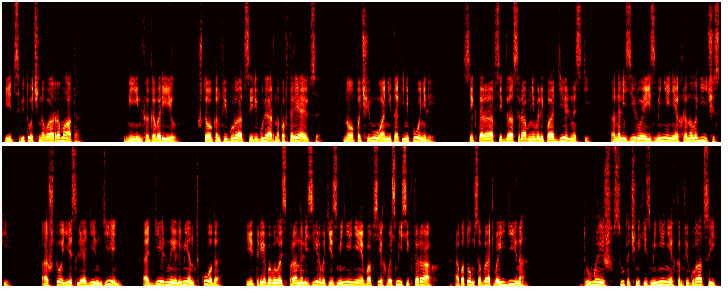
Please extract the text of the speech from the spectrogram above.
и цветочного аромата. Минха говорил, что конфигурации регулярно повторяются, но почему они так и не поняли? Сектора всегда сравнивали по отдельности, анализируя изменения хронологически. А что если один день — отдельный элемент кода, и требовалось проанализировать изменения во всех восьми секторах, а потом собрать воедино? «Думаешь, в суточных изменениях конфигураций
